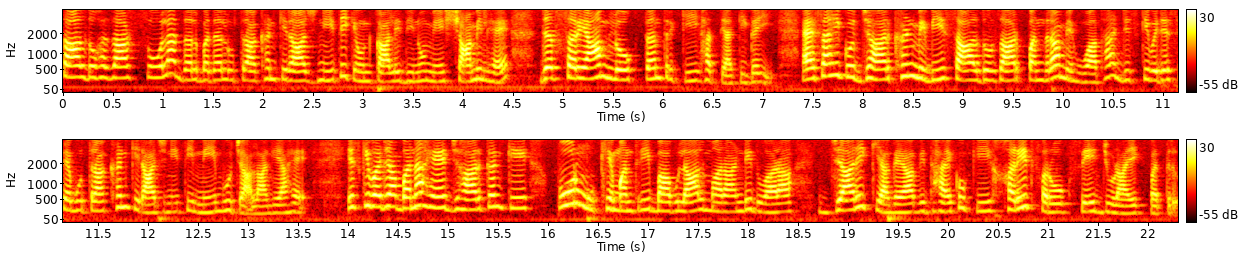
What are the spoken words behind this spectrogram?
साल 2016 दल बदल उत्तराखंड की राजनीति के उन काले दिनों में शामिल है, जब सरेआम लोकतंत्र की हत्या की गई। ऐसा ही कुछ झारखंड में भी साल 2015 में हुआ था, जिसकी वजह से अब उत्तराखंड की राजनीति में भूचाल आ गया है। इसकी वजह बना है, झारखंड के पूर्व मुख्यमंत्री बाबूलाल मरांडी द्वारा जारी किया गया विधायकों की खरीद फरोख से जुड़ा एक पत्र।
